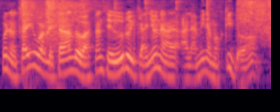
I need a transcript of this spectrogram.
Bueno, Cyborg le está dando bastante duro y cañón a, a la mina mosquito, ¿no?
